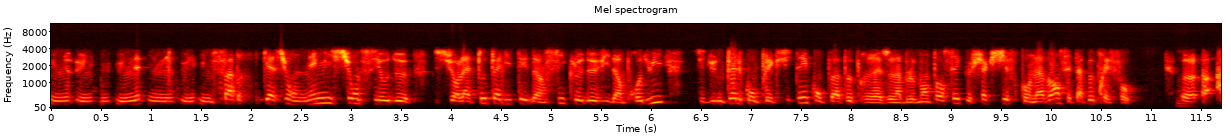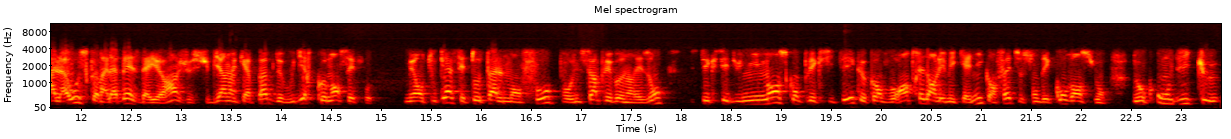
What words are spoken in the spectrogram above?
une, fabrication, une émission de CO2 sur la totalité d'un cycle de vie d'un produit, c'est d'une telle complexité qu'on peut à peu près raisonnablement penser que chaque chiffre qu'on avance est à peu près faux. Euh, à la hausse comme à la baisse d'ailleurs, hein, je suis bien incapable de vous dire comment c'est faux. Mais en tout cas, c'est totalement faux pour une simple et bonne raison, c'est que c'est d'une immense complexité que quand vous rentrez dans les mécaniques, en fait, ce sont des conventions. Donc on dit que,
